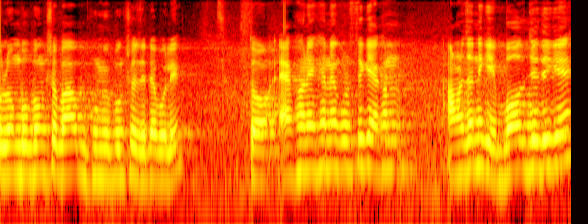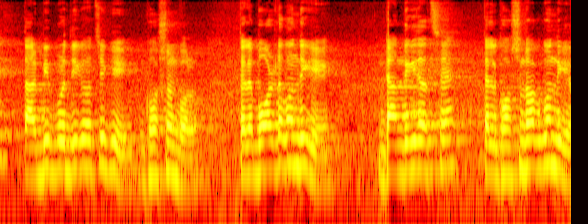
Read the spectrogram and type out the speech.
উলম্ব বংশ বা ভূমি বংশ যেটা বলি। তো এখন এখানে করছে কি, এখন আমরা জানি কি, বল যেদিকে, তার বিপরীত দিকে হচ্ছে কি, ঘর্ষণ বল। তাহলে বলটা কোন দিকে? ডান দিকে যাচ্ছে। তাহলে ঘর্ষণটা হবে কোন দিকে?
